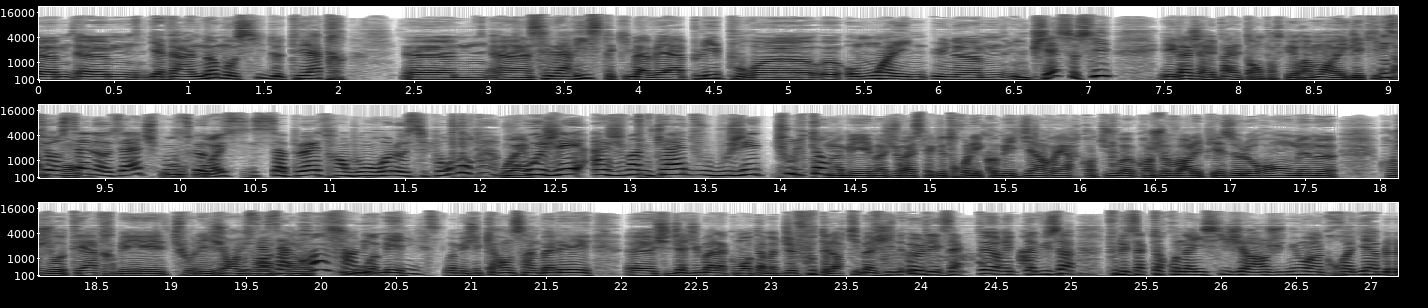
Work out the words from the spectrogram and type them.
euh, Il y avait un homme aussi de théâtre, euh, un scénariste qui m'avait appelé pour au moins une, une, une pièce aussi. Et là, j'avais pas le temps parce que vraiment avec l'équipe. Et ça sur prend- scène au théâtre, je pense que Ouais. ça peut être un bon rôle aussi pour vous. Ouais. Vous bougez H24, vous bougez tout le temps. Ouais, mais bah, je respecte trop les comédiens. Regarde, quand tu vois, quand je voir les pièces de Laurent ou même quand je vais au théâtre, mais tu vois les gens, Mais ils ça ont un talent fou. ouais, mais, métier. ouais, mais j'ai 45 balais, euh, j'ai déjà du mal à commenter un match de foot. Alors t'imagines eux, les acteurs, et t'as vu ça, tous les acteurs qu'on a ici, Gérard Junior, incroyable,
